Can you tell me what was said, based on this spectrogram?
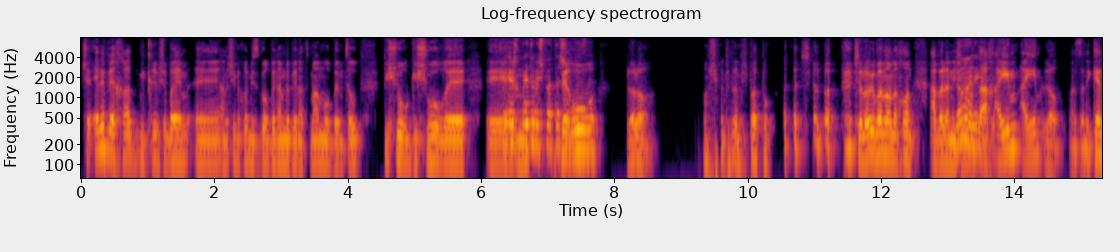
שאלף ואחד מקרים שבהם אנשים יכולים לסגור בינם לבין עצמם או באמצעות פישור, גישור, ואיך בית המשפט אשם בזה? לא, לא, כמו שבית המשפט פה, שלא, שלא יובן לא נכון, אבל אני לא, שואל אני... אותך, האם, האם, לא, אז אני כן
